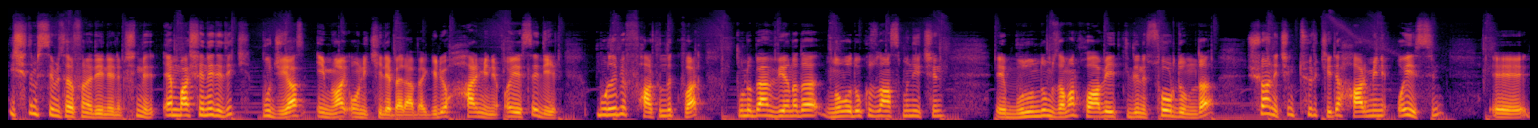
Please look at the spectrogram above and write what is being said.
işletim sistemi tarafına değinelim. Şimdi en başta ne dedik? Bu cihaz MIUI 12 ile beraber geliyor. Harmony OS değil. Burada bir farklılık var. Bunu ben Viyana'da Nova 9 lansmanı için e, bulunduğum zaman Huawei yetkililerini sorduğumda şu an için Türkiye'de Harmony OS'in e,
